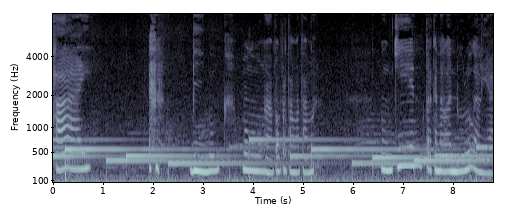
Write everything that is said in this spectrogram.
Hai. Bingung mau ngomong apa pertama-tama? Mungkin perkenalan dulu kali ya.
